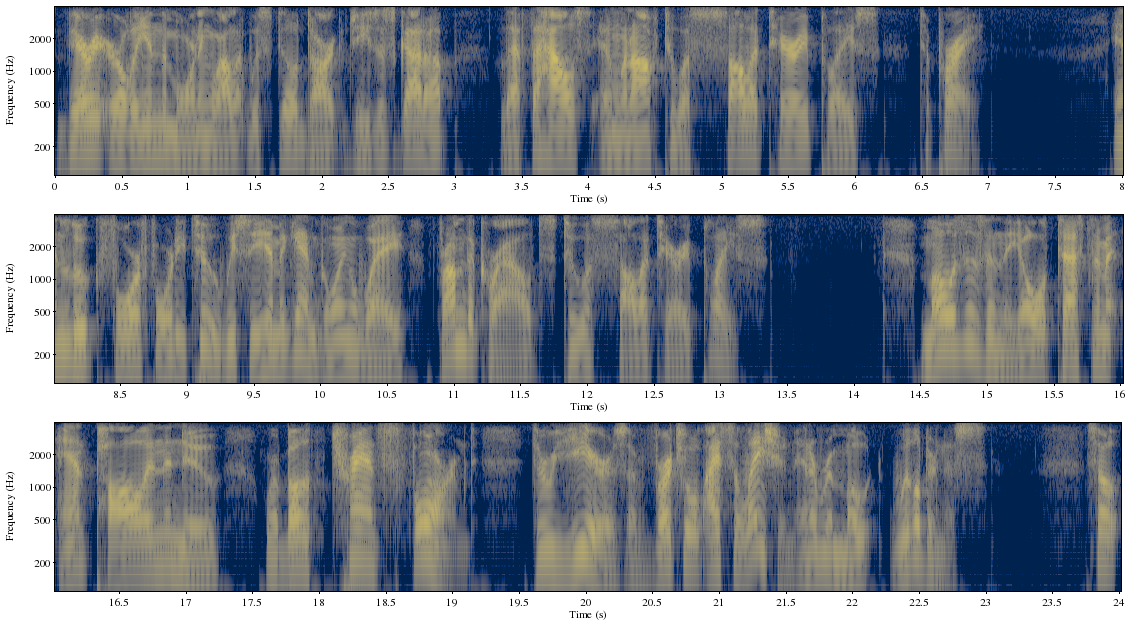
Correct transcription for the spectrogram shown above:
"Very early in the morning while it was still dark, Jesus got up, left the house and went off to a solitary place to pray." In Luke 4:42, we see him again going away from the crowds to a solitary place. Moses in the Old Testament and Paul in the New were both transformed through years of virtual isolation in a remote wilderness. So,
